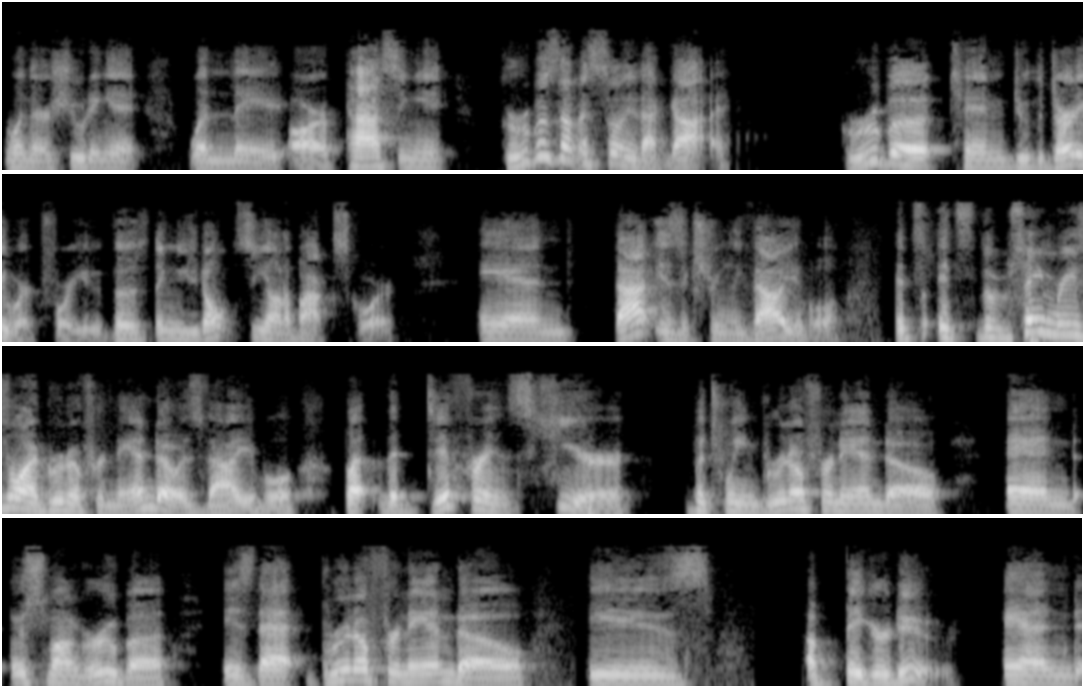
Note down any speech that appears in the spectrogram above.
when they're shooting it when they are passing it. Garuba's not necessarily that guy. Garuba can do the dirty work for you, those things you don't see on a box score, and that is extremely valuable. It's it's the same reason why Bruno Fernando is valuable, but the difference here between Bruno Fernando and Usman Garuba is that Bruno Fernando is a bigger dude. And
